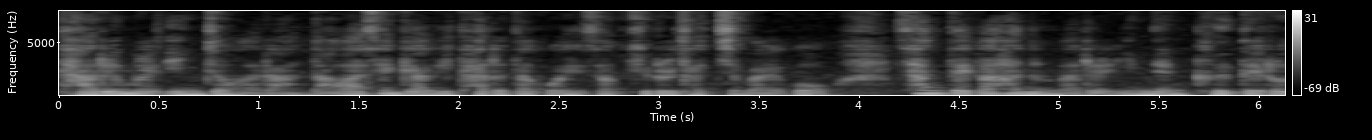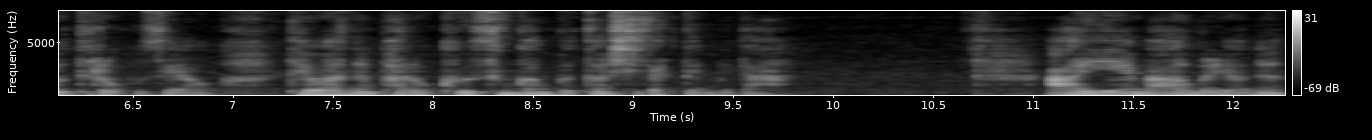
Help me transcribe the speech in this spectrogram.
다름을 인정하라. 나와 생각이 다르다고 해서 귀를 닫지 말고 상대가 하는 말을 있는 그대로 들어보세요. 대화는 바로 그 순간부터 시작됩니다. 아이의 마음을 여는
